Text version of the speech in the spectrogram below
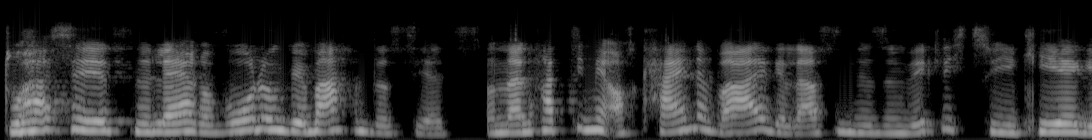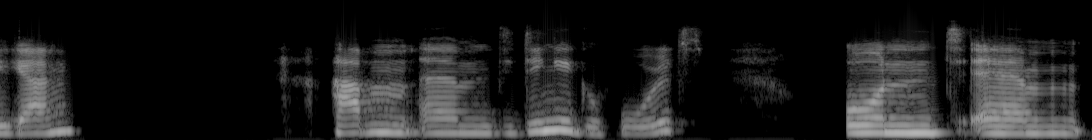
du hast ja jetzt eine leere Wohnung, wir machen das jetzt. Und dann hat sie mir auch keine Wahl gelassen. Wir sind wirklich zu Ikea gegangen, haben ähm, die Dinge geholt und ähm,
